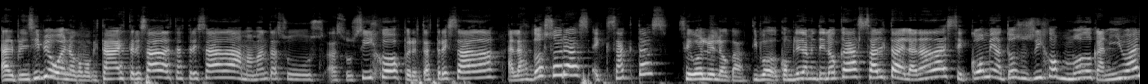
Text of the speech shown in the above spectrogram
al principio, bueno, como que está estresada, está estresada, amamanta a sus, a sus hijos, pero está estresada. A las dos horas exactas se vuelve loca, tipo completamente loca, salta de la nada, se come a todos sus hijos modo caníbal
